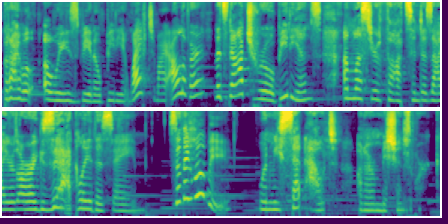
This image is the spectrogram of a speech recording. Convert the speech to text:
But I will always be an obedient wife to my Oliver. That's not true obedience unless your thoughts and desires are exactly the same. So they will be when we set out on our missions work.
